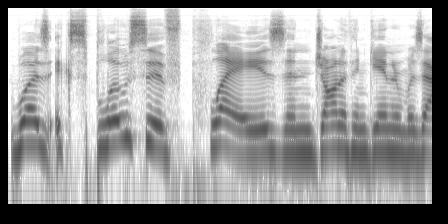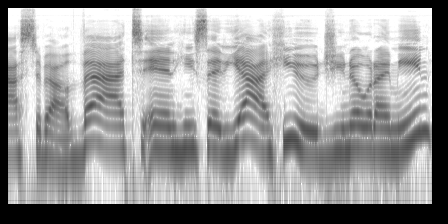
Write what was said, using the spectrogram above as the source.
was explosive plays, and Jonathan Gannon was asked about that, and he said, "Yeah, huge. You know what I mean?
